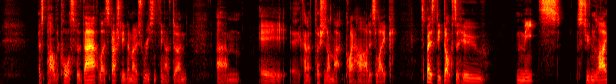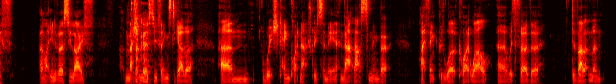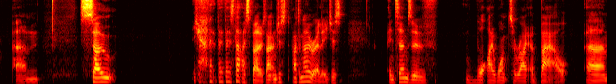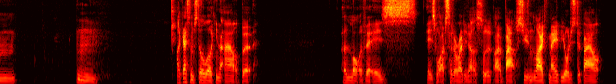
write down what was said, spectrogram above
as part of the course for that, like especially the most recent thing I've done, um, it, it kind of pushes on that quite hard. It's like it's basically Doctor Who meets student life and like university life, meshing okay. those two things together, um, which came quite naturally to me, and that that's something that I think could work quite well uh, with further development. Um, so yeah, th- th- there's that I suppose, and just I don't know really, just in terms of what I want to write about. Um, hmm I guess I'm still working that out, but a lot of it is is what I've said already. That's sort of about student life, maybe, or just about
